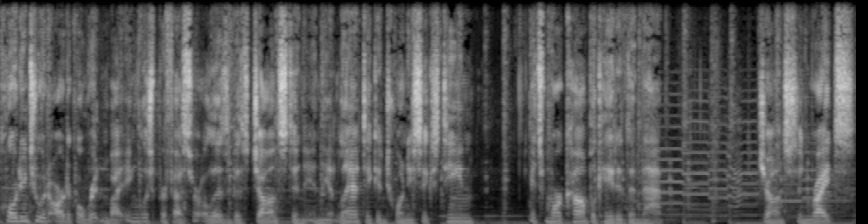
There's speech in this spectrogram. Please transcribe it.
According to an article written by English professor Elizabeth Johnston in The Atlantic in 2016, it's more complicated than that. Johnston writes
